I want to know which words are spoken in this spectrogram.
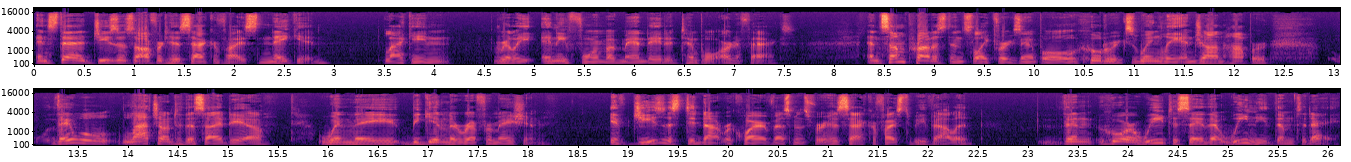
Instead, Jesus offered his sacrifice naked, lacking really any form of mandated temple artifacts. And some Protestants, like for example Huldrych Zwingli and John Hooper, they will latch onto this idea when they begin their Reformation. If Jesus did not require vestments for his sacrifice to be valid, then who are we to say that we need them today?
